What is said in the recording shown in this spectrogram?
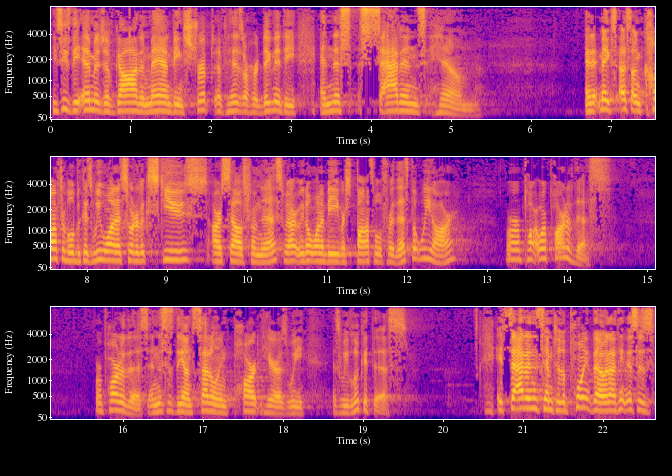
He sees the image of God and man being stripped of his or her dignity, and this saddens him. And it makes us uncomfortable because we want to sort of excuse ourselves from this. We, we don't want to be responsible for this, but we are. We're part, we're part of this. We're part of this. And this is the unsettling part here as we, as we look at this. It saddens him to the point, though, and I think this is,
